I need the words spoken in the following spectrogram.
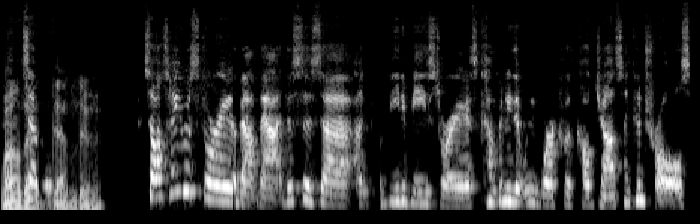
Well, that, so, that'll do it. So I'll tell you a story about that. This is a a B2B story. It's a company that we worked with called Johnson Controls,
